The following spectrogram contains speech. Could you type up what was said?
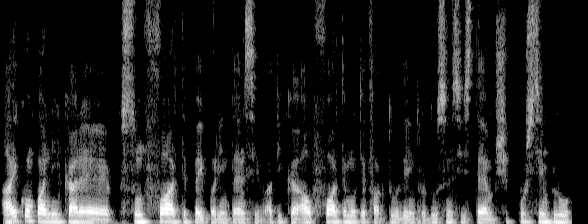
ai companii care sunt foarte paper intensive, adică au foarte multe facturi de introdus în sistem și pur și simplu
